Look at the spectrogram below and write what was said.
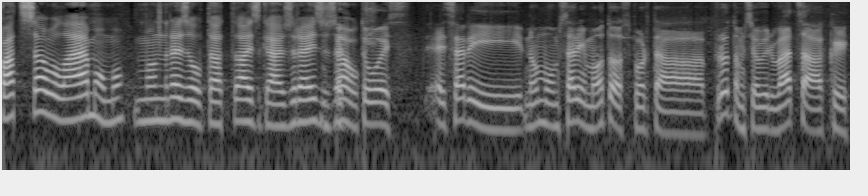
pats savu lēmumu, un rezultāti aizgāja uzreiz uz augšu. es, es arī, nu, mums arī motosportā, protams, jau ir vecāki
